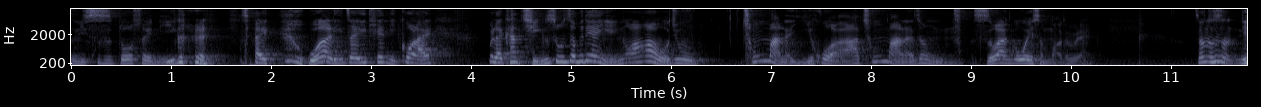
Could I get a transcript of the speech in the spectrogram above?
你四十多岁，你一个人在 五二零这一天你过来为了看《情书》这部电影，哇，我就。充满了疑惑啊，充满了这种十万个为什么，对不对？真的是你，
